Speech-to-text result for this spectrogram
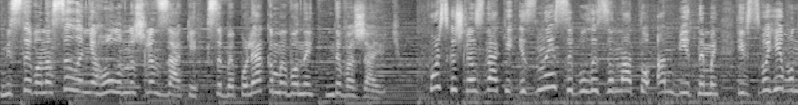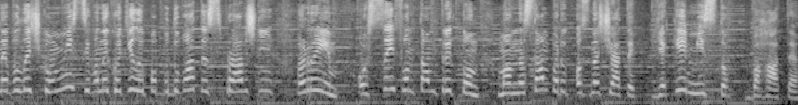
Місцеве населення головно шлянзаки. Себе поляками вони не вважають. Польські шлянзнаки із Ниси були занадто амбітними, і в своєму невеличкому місці вони хотіли побудувати справжній Рим. Ось цей фонтан Тритон мав насамперед означати, яке місто багате.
